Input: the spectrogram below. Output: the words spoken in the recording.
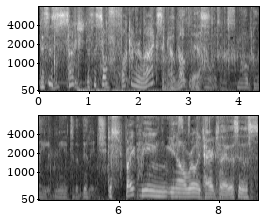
this is such this is so fucking relaxing. I love this. Ours in a small glade near to the village. Despite being, you know, really tired today, this is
